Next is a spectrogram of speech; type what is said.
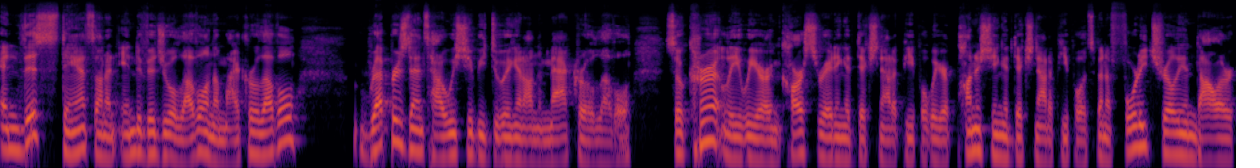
And this stance on an individual level on a micro level represents how we should be doing it on the macro level. So currently we are incarcerating addiction out of people. We are punishing addiction out of people. It's been a 40 trillion dollar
